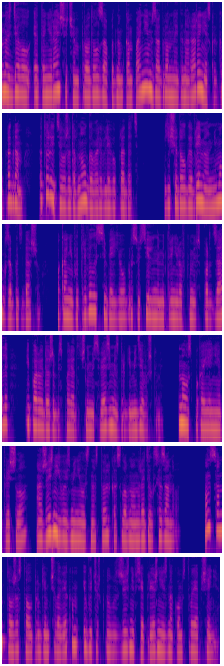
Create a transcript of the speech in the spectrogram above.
Но сделал это не раньше, чем продал западным компаниям за огромные гонорары несколько программ, которые те уже давно уговаривали его продать. Еще долгое время он не мог забыть Дашу, пока не вытравил из себя ее образ усиленными тренировками в спортзале и порой даже беспорядочными связями с другими девушками. Но успокоение пришло, а жизнь его изменилась настолько, словно он родился заново. Он сам тоже стал другим человеком и вычеркнул из жизни все прежние знакомства и общения.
